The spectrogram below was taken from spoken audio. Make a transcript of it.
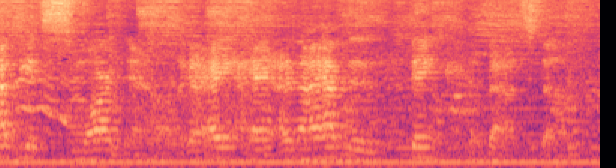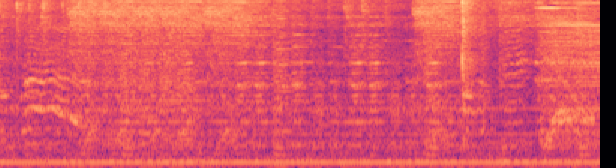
have to get smart now. Like I, I, and I have to think about stuff. Ah!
